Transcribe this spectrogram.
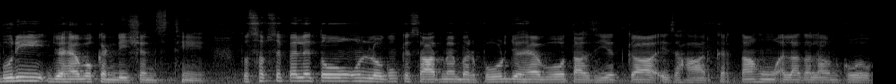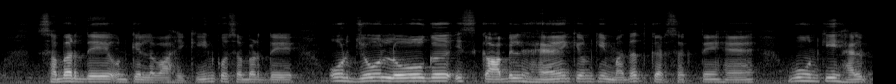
बुरी जो है वो कंडीशंस थी। तो सबसे पहले तो उन लोगों के साथ मैं भरपूर जो है वो ताज़ियत का इजहार करता हूँ। अल्लाह ताला उनको सब्र दे, उनके लवाहिकीन को सब्र दे। और जो लोग इस काबिल हैं कि उनकी मदद कर सकते हैं, वो उनकी हेल्प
